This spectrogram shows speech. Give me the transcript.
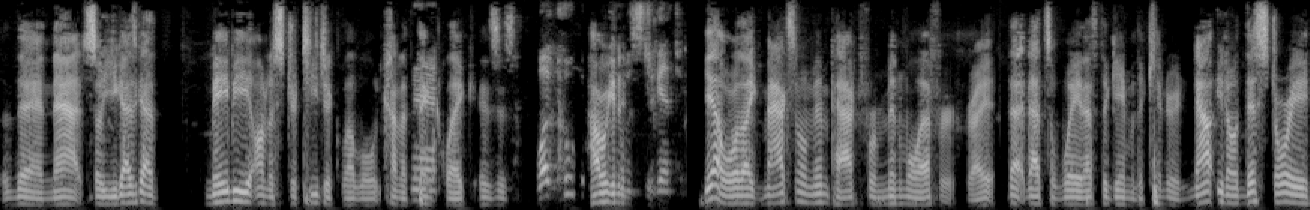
than that. So you guys got maybe on a strategic level, kind of Yeah. think like, is this What could how are we gonna to get to? yeah, or like maximum impact for minimal effort, right? That that's a way. That's the game of the kindred. Now, you know, this story,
